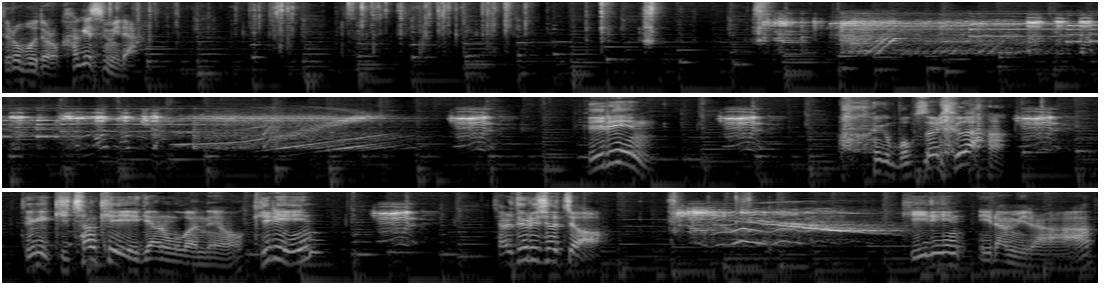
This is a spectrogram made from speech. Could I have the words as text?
들어보도록 하겠습니다. 기린. 이거 목소리가 되게 귀찮게 얘기하는 것 같네요. 기린. 잘 들으셨죠? 기린이랍니다.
